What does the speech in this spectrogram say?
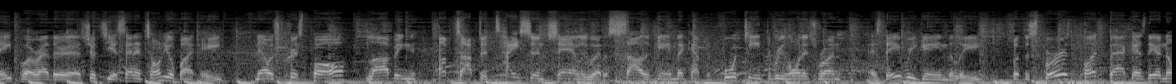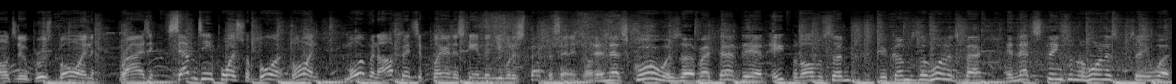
eight, or rather, uh, should see a San Antonio by eight. Now it's Chris Paul lobbing up top to Tyson Chandler, who had a solid game. They capped a 14-3 Hornets run as they regained the lead. But the Spurs punch back as they are known to do. Bruce Bowen rising 17 points for Bowen. More of an offensive player in this game than you would expect for San Antonio. And that score was uh, right there. They had eight, but all of a sudden, here comes the Hornets back. And that sting from the Hornets, tell you what,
